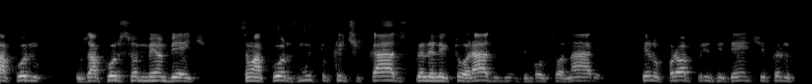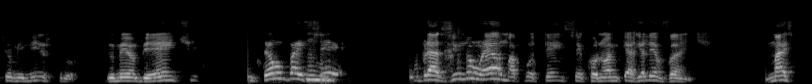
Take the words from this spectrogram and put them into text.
acordo, os acordos sobre meio ambiente são acordos muito criticados pelo eleitorado de Bolsonaro, pelo próprio presidente e pelo seu ministro do meio ambiente. Então, vai uhum. ser. O Brasil não é uma potência econômica relevante, mas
